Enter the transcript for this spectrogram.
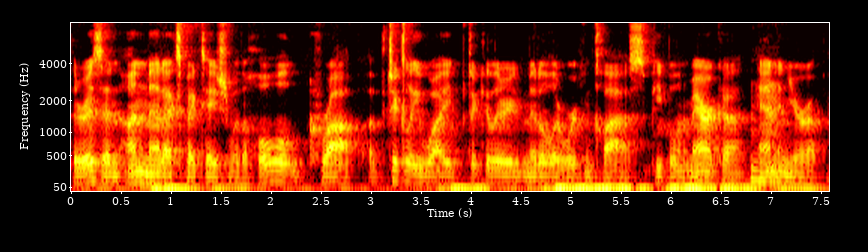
there is an unmet expectation with a whole crop of particularly white, particularly middle or working class people in America and mm-hmm. in Europe,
